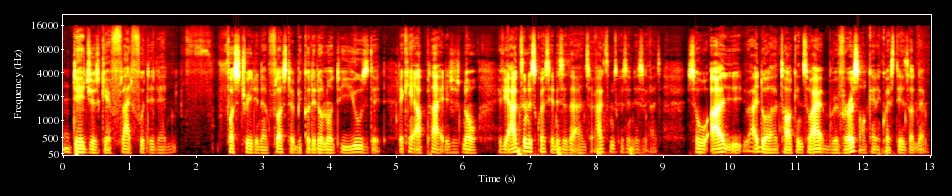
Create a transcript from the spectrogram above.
they just get flat footed and f- frustrated and flustered because they don't know how to use it. They can't apply it. They just know if you ask them this question, this is the answer. Ask them this question, this is the answer. So I I do a lot of talking, so I reverse all kind of questions on them.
